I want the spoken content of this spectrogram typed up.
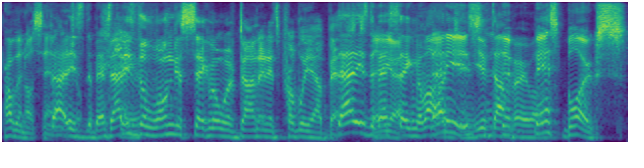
Probably not Sam. that is the best. that is the longest segment we've done, and it's probably our best. that is the There best segment. Well That done, Jim. is You've done the very well. best blokes,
